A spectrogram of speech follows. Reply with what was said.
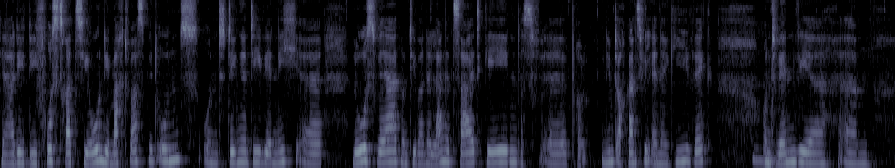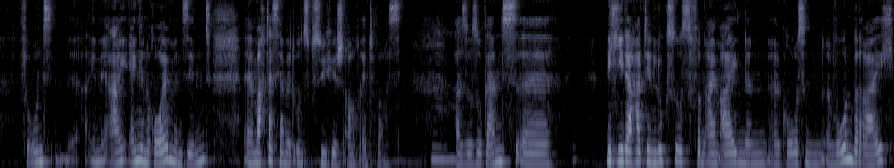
Ja, die, die Frustration, die macht was mit uns und Dinge, die wir nicht äh, loswerden und die über eine lange Zeit gehen, das äh, nimmt auch ganz viel Energie weg. Und wenn wir ähm, für uns in engen Räumen sind, äh, macht das ja mit uns psychisch auch etwas. Also so ganz, äh, nicht jeder hat den Luxus von einem eigenen äh, großen Wohnbereich,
